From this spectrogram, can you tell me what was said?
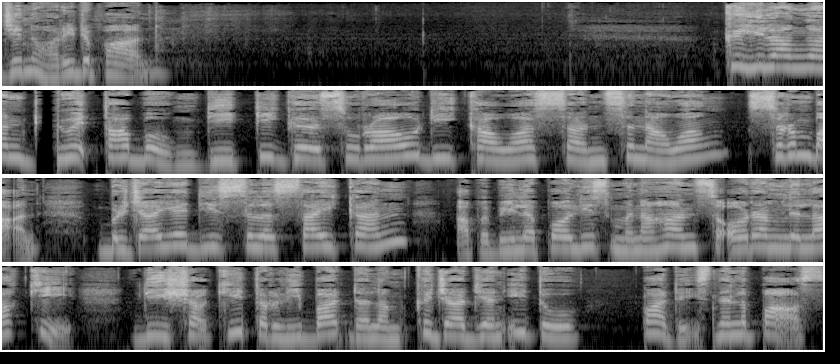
Januari depan. Kehilangan duit tabung di tiga surau di kawasan Senawang, Seremban berjaya diselesaikan apabila polis menahan seorang lelaki disyaki terlibat dalam kejadian itu pada Isnin lepas.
